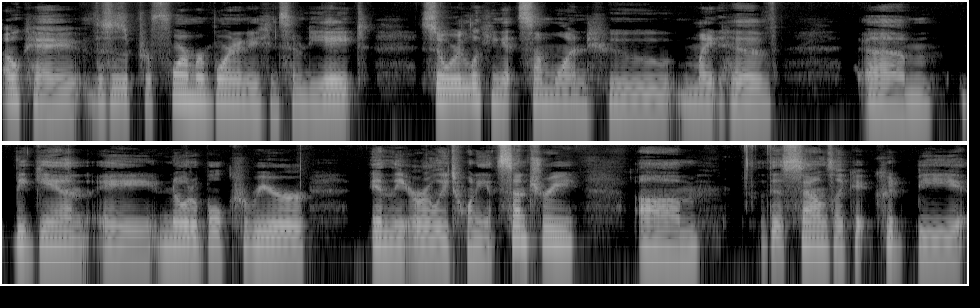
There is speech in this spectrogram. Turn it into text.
okay, this is a performer born in 1878. So we're looking at someone who might have um, began a notable career in the early 20th century. Um, this sounds like it could be,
